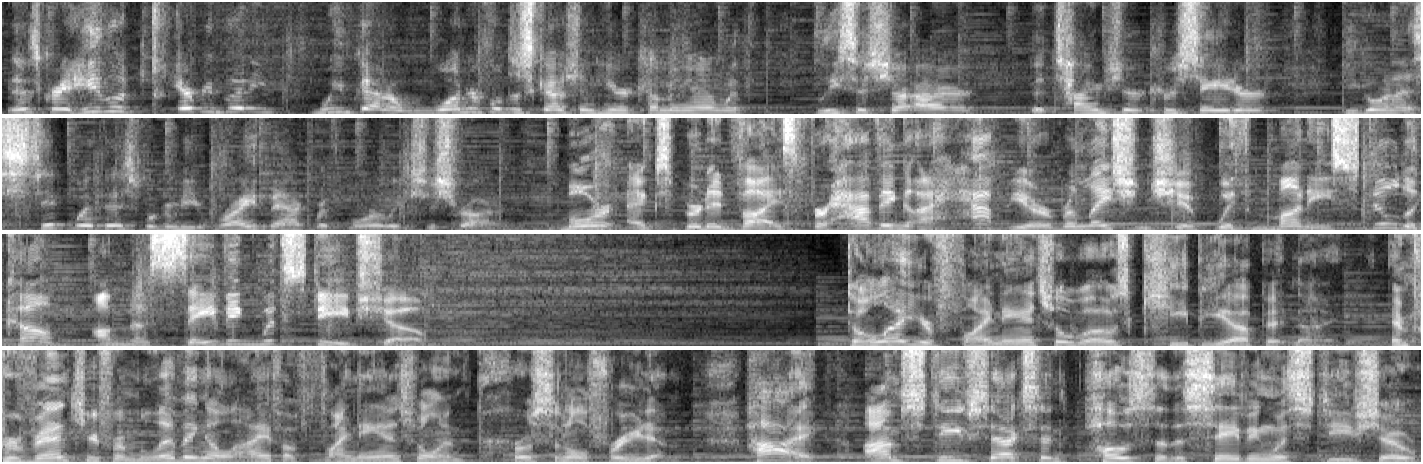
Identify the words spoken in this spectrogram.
that's great. Hey, look, everybody, we've got a wonderful discussion here coming on with Lisa Schreier, the Timeshare Crusader. You're going to stick with us. We're going to be right back with more Lisa Schreier. More expert advice for having a happier relationship with money still to come on the Saving with Steve show. Don't let your financial woes keep you up at night and prevent you from living a life of financial and personal freedom. Hi, I'm Steve Sexton, host of the Saving with Steve show.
